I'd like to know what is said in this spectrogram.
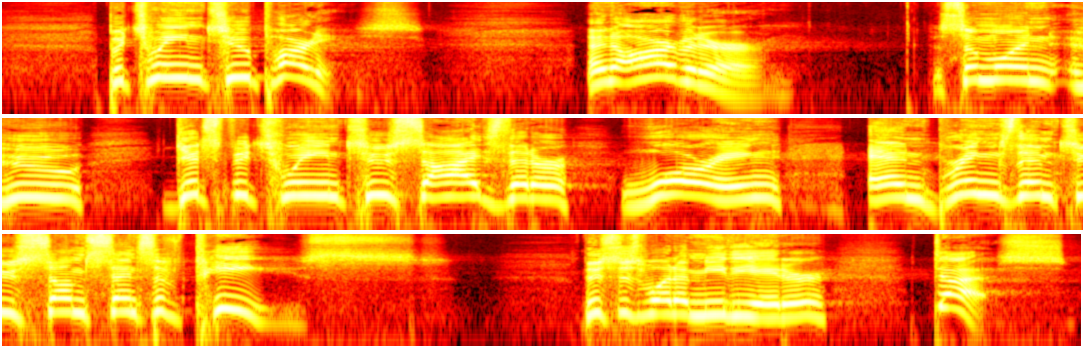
between two parties. An arbiter, someone who gets between two sides that are warring and brings them to some sense of peace. This is what a mediator does.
